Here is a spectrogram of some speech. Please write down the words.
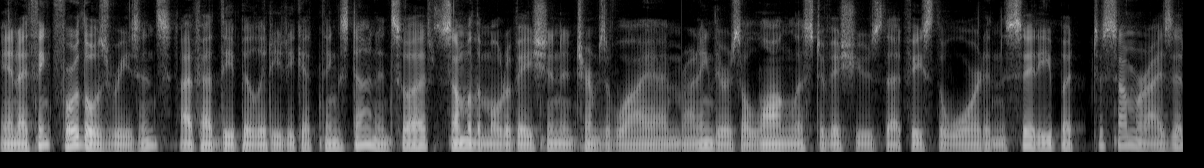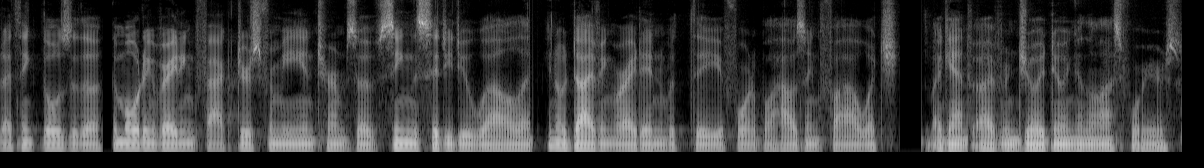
And I think for those reasons, I've had the ability to get things done. And so that's some of the motivation in terms of why I'm running. There's a long list of issues that face the ward and the city. But to summarize it, I think those are the, the motivating factors for me in terms of seeing the city do well and, you know, diving right in with the affordable housing file, which again, I've enjoyed doing in the last four years.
